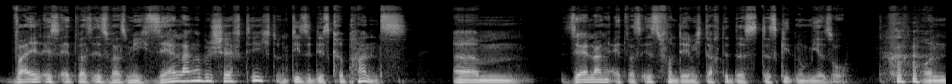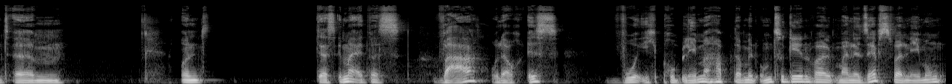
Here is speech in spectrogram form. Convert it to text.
weil es etwas ist, was mich sehr lange beschäftigt und diese Diskrepanz ähm, sehr lange etwas ist, von dem ich dachte, das, das geht nur mir so. und, ähm, und das immer etwas war oder auch ist, wo ich Probleme habe, damit umzugehen, weil meine Selbstwahrnehmung,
